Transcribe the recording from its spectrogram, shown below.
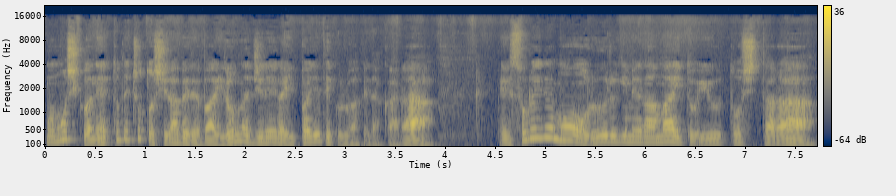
もしくはネットでちょっと調べればいろんな事例がいっぱい出てくるわけだからえそれでもルール決めが甘いというとしたら、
